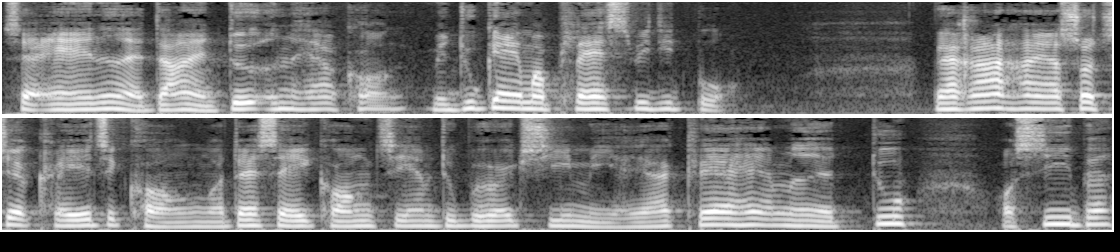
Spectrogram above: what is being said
så andet, at der er en døden, herre kong, men du gav mig plads ved dit bord. hvad ret har jeg så til at klage til kongen? Og da sagde kongen til ham, du behøver ikke sige mere. Jeg erklærer hermed, at du og Siba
